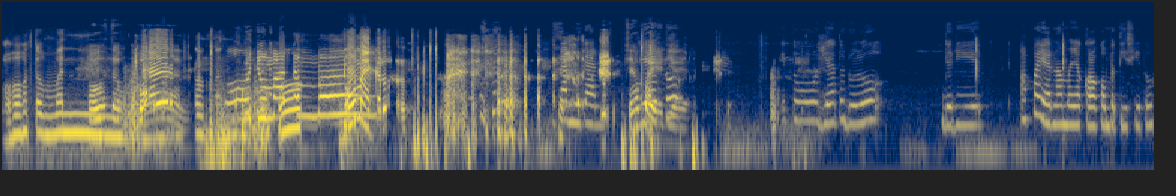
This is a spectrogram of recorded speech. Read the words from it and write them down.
Oh, temen. Oh, teman. temen. Oh, cuma Oh. temen. Oh Michael Kan bukan. Siapa Dia ya itu- dia? ya? Itu dia tuh dulu jadi apa ya namanya kalau kompetisi tuh.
